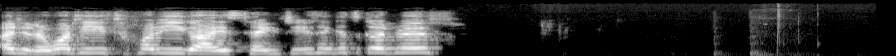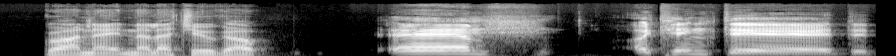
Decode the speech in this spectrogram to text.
I don't know. What do you what do you guys think? Do you think it's a good move? Go on, Nathan. I'll let you go. Um, I think the, the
